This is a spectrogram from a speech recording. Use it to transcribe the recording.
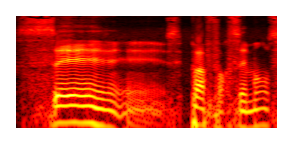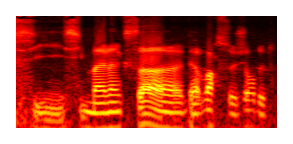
c'est c'est pas forcément si, si malin que ça euh, d'avoir ce genre de truc.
